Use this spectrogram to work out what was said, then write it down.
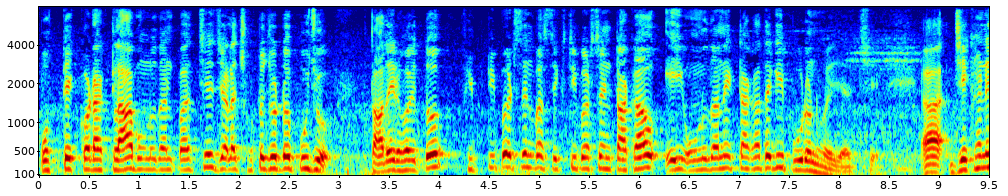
প্রত্যেক কটা ক্লাব অনুদান পাচ্ছে। যারা ছোট ছোট পুজো তাদের হয়তো ফিফটি পার্সেন্ট বা সিক্সটি পার্সেন্ট টাকাও এই অনুদানের টাকা থেকেই পূরণ হয়ে যাচ্ছে। যেখানে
